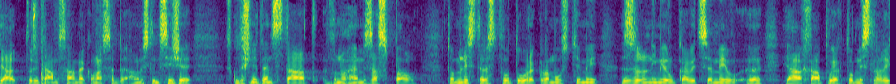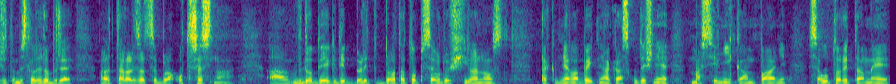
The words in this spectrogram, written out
já to říkám sám jako na sebe, ale myslím si, že skutečně ten stát v mnohem zaspal. To ministerstvo tou reklamou s těmi zelenými rukavicemi, eh, já chápu, jak to mysleli, že to mysleli dobře, ale ta realizace byla otřesná. A v době, kdy byly, byla tato pseudošílenost, tak měla být nějaká skutečně masivní kampaň s autoritami,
